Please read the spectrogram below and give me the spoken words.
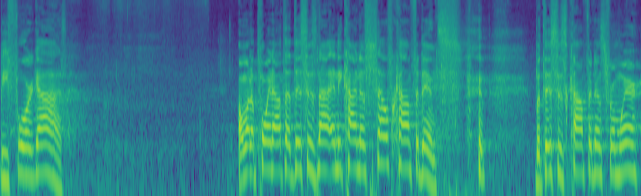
before God. I want to point out that this is not any kind of self confidence, but this is confidence from where?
